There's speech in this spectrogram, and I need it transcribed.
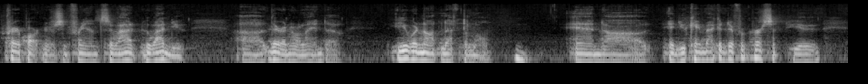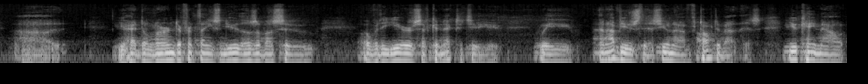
prayer partners and friends who I who I knew uh, there in Orlando. You were not left alone, and uh, and you came back a different person. You uh, you had to learn different things. And you, those of us who over the years have connected to you, we and I've used this. You and I have talked about this. You came out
